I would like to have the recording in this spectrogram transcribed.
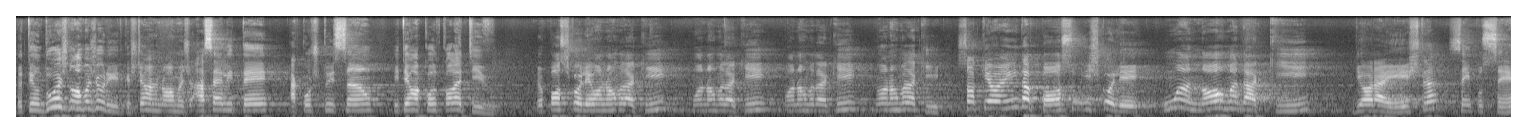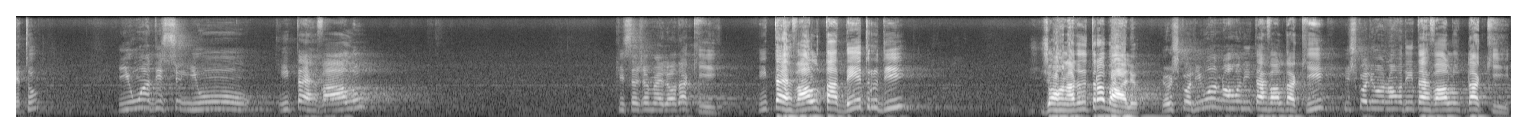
Eu tenho duas normas jurídicas, tenho as normas a CLT, a Constituição e tem um acordo coletivo. Eu posso escolher uma norma daqui, uma norma daqui, uma norma daqui e uma norma daqui. Só que eu ainda posso escolher uma norma daqui de hora extra, 100%, e um, e um intervalo que seja melhor daqui. Intervalo está dentro de jornada de trabalho. Eu escolhi uma norma de intervalo daqui, escolhi uma norma de intervalo daqui,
